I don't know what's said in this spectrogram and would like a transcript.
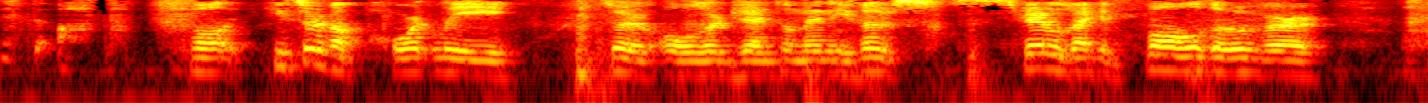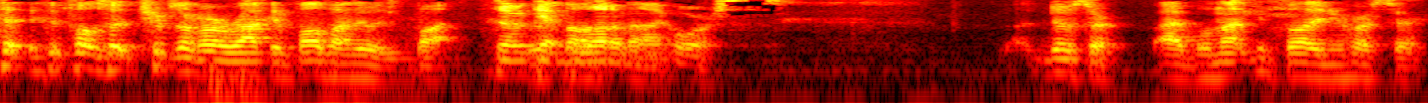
That's awesome. full. He's sort of a portly, sort of older gentleman. He sort of scrambles back and falls over, falls, trips over a rock and falls onto his butt. Don't get That's all blood on my horse. No, sir, I will not get blood on your horse, sir.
